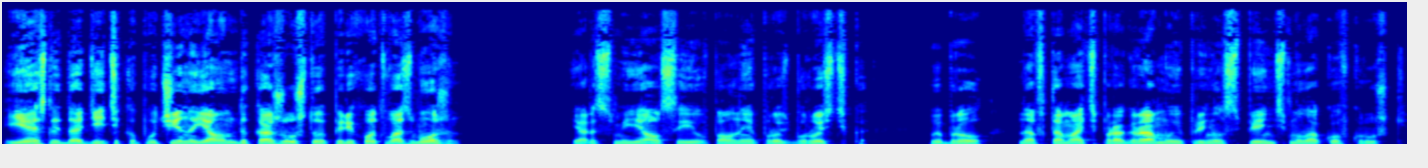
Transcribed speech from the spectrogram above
Если дадите капучино, я вам докажу, что переход возможен. Я рассмеялся и, выполняя просьбу Ростика, выбрал на автомате программу и принялся пенить молоко в кружке.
